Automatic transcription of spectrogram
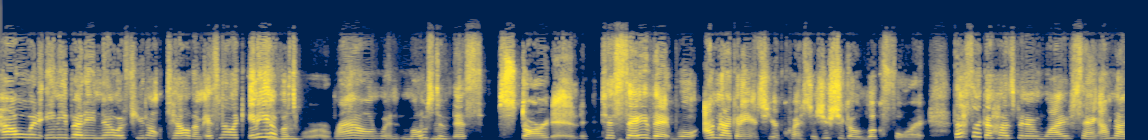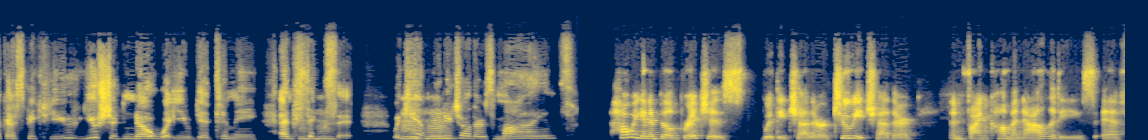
how would anybody know if you don't tell them? It's not like any of us Mhm. were around when most Mhm. of this started. To say that, well, I'm not going to answer your questions, you should go look for it. That's like a husband and wife saying, I'm not going to speak to you. You should know what you did to me and fix it. We can't read Mhm. each other's minds. How are we going to build bridges with each other, to each other, and find commonalities if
